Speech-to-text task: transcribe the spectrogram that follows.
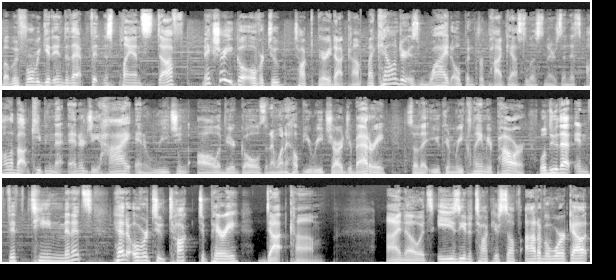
But before we get into that fitness plan stuff, make sure you go over to talktoperry.com. My calendar is wide open for podcast listeners, and it's all about keeping that energy high and reaching all of your goals. And I want to help you recharge your battery so that you can reclaim your power. We'll do that in 15 minutes. Head over to talktoperry.com. I know it's easy to talk yourself out of a workout,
